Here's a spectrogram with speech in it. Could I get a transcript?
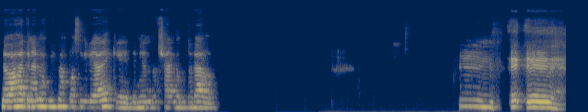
no vas a tener las mismas posibilidades que teniendo ya el doctorado. Mm, eh, eh,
